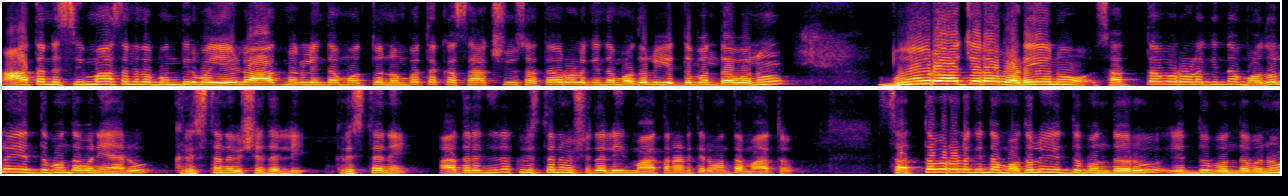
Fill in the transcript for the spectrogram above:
ಆತನ ಸಿಂಹಾಸನದ ಮುಂದಿರುವ ಏಳು ಆತ್ಮಗಳಿಂದ ಮತ್ತು ನಂಬತಕ್ಕ ಸಾಕ್ಷಿಯು ಸತವರೊಳಗಿಂದ ಮೊದಲು ಎದ್ದು ಬಂದವನು. ಭೂರಾಜರ ಒಡೆಯನು ಸತ್ತವರೊಳಗಿಂದ ಮೊದಲು ಎದ್ದು ಬಂದವನು ಯಾರು? ಕ್ರಿಸ್ತನ ವಿಷಯದಲ್ಲಿ. ಕ್ರಿಸ್ತನೇ. ಆದ್ದರಿಂದ ಕ್ರಿಸ್ತನ ವಿಷಯದಲ್ಲಿ ಮಾತನಾಡ್ತಿರುವಂಥ ಮಾತು. ಸತ್ತವರೊಳಗಿಂದ ಮೊದಲು ಎದ್ದು ಬಂದರು, ಎದ್ದು ಬಂದವನು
